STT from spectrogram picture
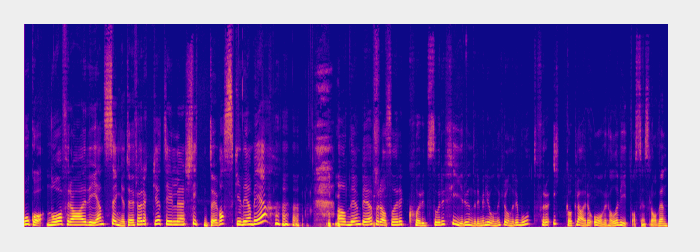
Ok, nå fra rent sengetøy fra Røkke til skittentøyvask i DNB. DNB får altså rekordstore 400 millioner kroner i bot for å ikke å klare å overholde hvitvaskingsloven.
